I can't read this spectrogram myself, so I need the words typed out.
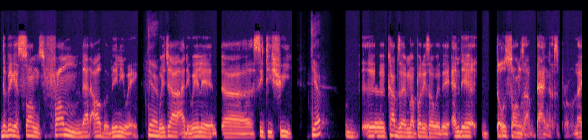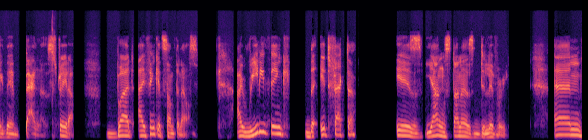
the biggest songs from that album anyway, yeah. which are Adiwele and uh, City Shui, Yep. uh, Kabza and Maphorisa were there, and they those songs are bangers, bro. Like they're bangers, straight up. But I think it's something else. I really think the it factor is Young Stunna's delivery. And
